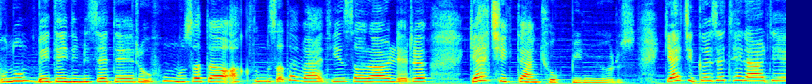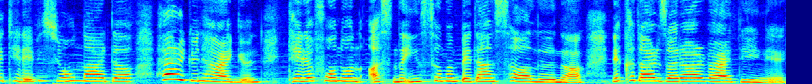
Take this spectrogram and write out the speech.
Bunun bedenimize de, ruhumuza da, aklımıza da verdiği zararları gerçekten çok bilmiyoruz. Gerçi gazetelerde, televizyonlarda her gün her gün telefonun aslında insanın beden sağlığına ne kadar zarar verdiğini,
